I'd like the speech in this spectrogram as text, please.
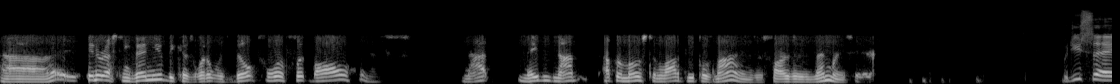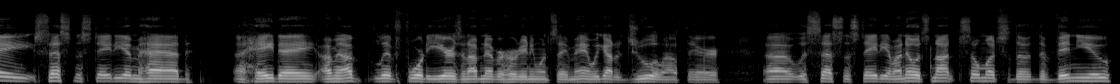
uh, interesting venue because what it was built for, football, is not maybe not uppermost in a lot of people's minds as far as their memories here. Would you say Cessna Stadium had a heyday? I mean, I've lived 40 years and I've never heard anyone say, "Man, we got a jewel out there." Uh, with Cessna Stadium. I know it's not so much the the venue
